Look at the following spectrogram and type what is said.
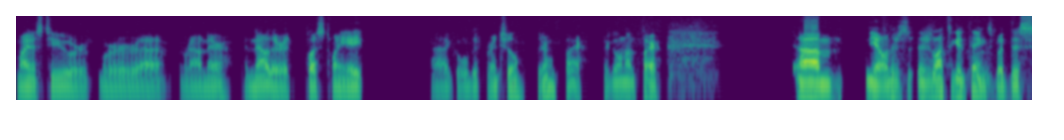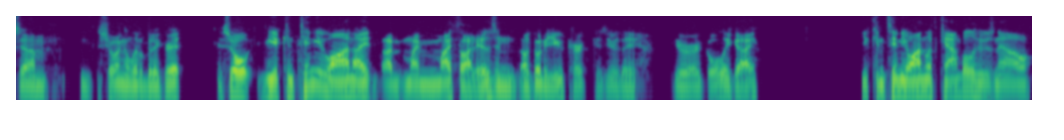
Minus two or or uh, around there, and now they're at plus twenty eight. Uh, goal differential. They're on fire. They're going on fire. Um, you know, there's there's lots of good things, but this um, showing a little bit of grit. So you continue on? I, I my my thought is, and I'll go to you, Kirk, because you're the you're our goalie guy you continue on with Campbell, who's now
